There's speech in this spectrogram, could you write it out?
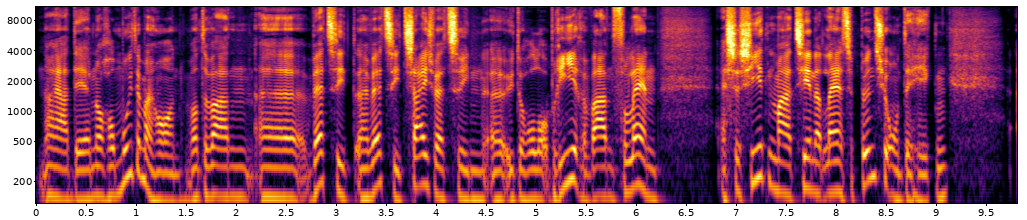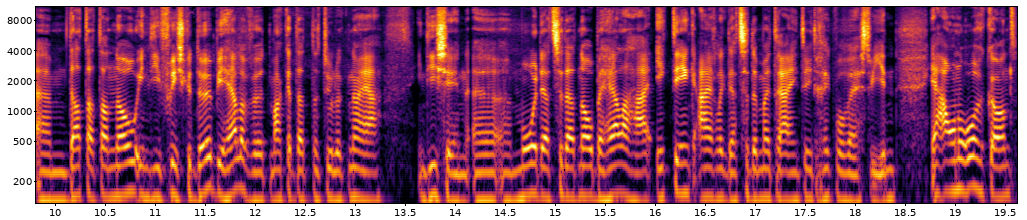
nou ja, daar nogal moeite mee hoor. Want er waren uh, wedstrijd, uh, wedstrijd, zes wedstrijden uh, uit de holle op Rieren, waren verlen. En ze ziet maar het zien dat laatste puntje om te hikken. Um, dat dat dan nou in die Friese derby hellen wordt, maakt dat natuurlijk, nou ja, in die zin uh, mooi dat ze dat nou behellen. Ik denk eigenlijk dat ze er met 33 ik wel west winnen. Ja, aan de andere kant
